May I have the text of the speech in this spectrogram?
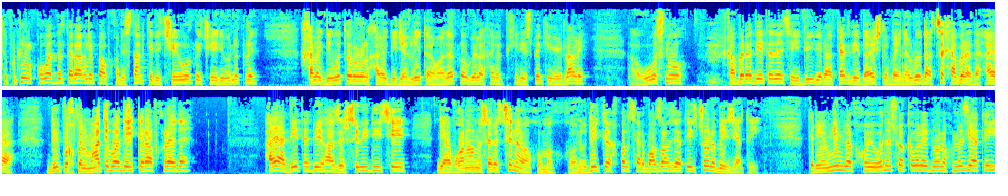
ته په ټول قوت دلته راغلی په افغانستان کې د چې وکړې چې دې ونه کړې خلک دې وترول خلک دې جګړې ته آماده کړه او بالاخره پښې دې سپکې لاړې او اوس نو خبره دې ته ده چې د دوی د راتګ د داعش له بینه وړو دا څه خبره ده؟ ایا دوی په خپل ماتې باندې اعتراف کړی دی؟ ایا دې ته دوی حاضر سوي دي چې د افغانانو سره څه نوع کومک وکړو نو دوی که خپل سربازان زیاتوي څونه به یې زیاتوي تر یو نیم لک خو یې ونه سوه کولی دونه خو نه زیاتوي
